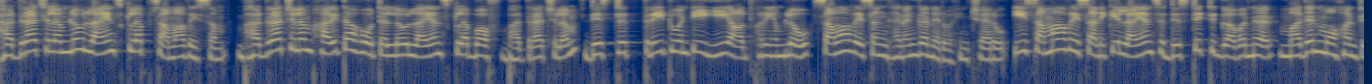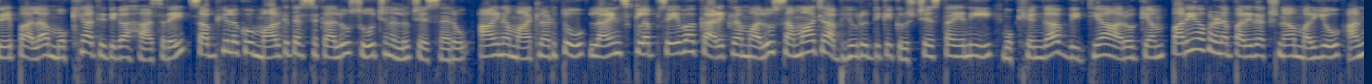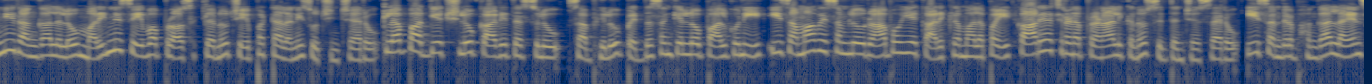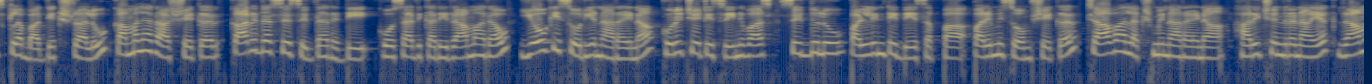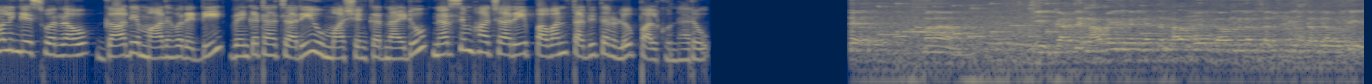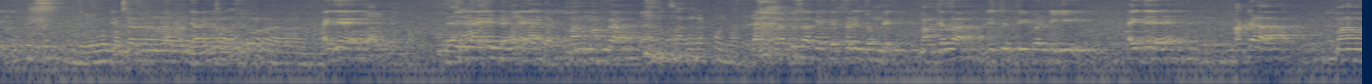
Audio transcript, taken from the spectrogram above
భద్రాచలంలో Lions club సమావేశం. భద్రాచలం హరిత హోటల్లో lions club of Bhadrachalam district three twenty E ఆధ్వర్యంలో సమావేశం ఘనంగా నిర్వహించారు. ఈ సమావేశానికి lions district governor Madan Mohan Repala ముఖ్య అతిథిగా హాజరై సభ్యులకు మార్గదర్శకాలు సూచనలు చేశారు. ఆయన మాట్లాడుతూ లయన్స్ క్లబ్ సేవా కార్యక్రమాలు సమాజ అభివృద్ధికి కృషి చేస్తాయని ముఖ్యంగా విద్య ఆరోగ్యం పర్యావరణ పరిరక్షణ మరియు అన్ని రంగాలలో మరిన్ని సేవా ప్రాజెక్టులను చేపట్టాలని సూచించారు. క్లబ్ అధ్యక్షులు కార్యదర్శులు సభ్యులు పెద్ద సంఖ్యలో పాల్గొని ఈ సమావేశంలో రాబోయే కార్యక్రమాలపై కార్యాచరణ ప్రణాళికను సిద్ధం చేశారు. ఈ సందర్భంగా లయన్స్ క్లబ్ అధ్యక్షురాలు కమల రాజశేఖర్ కార్యదర్శి సిద్ధారెడ్డి కోశాధికారి రామారావు యోగి సూర్యనారాయణ కురిచేటి శ్రీనివాస్ సిద్ధులు పళ్ళింటి దేశప్ప పరిమి సోమశేఖర్ చావా లక్ష్మీనారాయణ హరిచంద్ర నాయక్ రామలింగేశ్వరరావు గాదె మాధవరెడ్డి వెంకటాచారి ఉమాశంకర్ నాయుడు నరసింహాచారి పవన్ తదితరులు పాల్గొన్నారు. మన ఈ కడితే నలభై ఐదు వేలు కడితే నలభై వేలు గవర్నమెంట్ సబ్సిడీ ఇస్తారు కాబట్టి అయితే ముఖ్యంగా ఏంటంటే మన విస్తరించి ఉంది మన జిల్లా డిస్ట్రిక్ట్ టీ అయితే అక్కడ మనం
